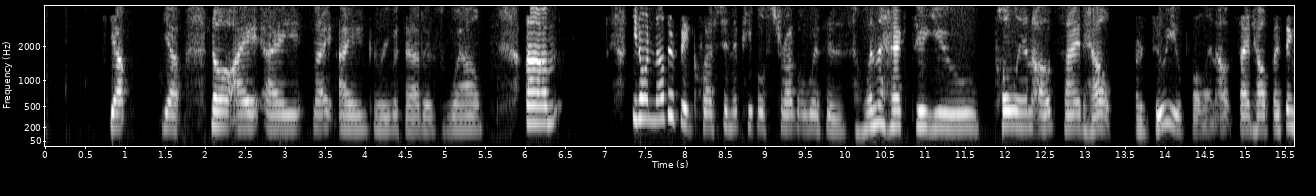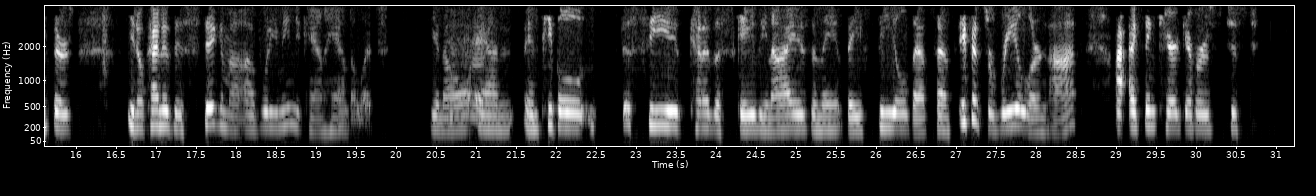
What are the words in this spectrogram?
Yep. Yep. No, I I I I agree with that as well. Um you know, another big question that people struggle with is when the heck do you pull in outside help or do you pull in outside help? I think there's you know, kind of this stigma of what do you mean you can't handle it? You know, Mhm. and and people see kind of the scathing eyes and they they feel that sense if it's real or not I, I think caregivers just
